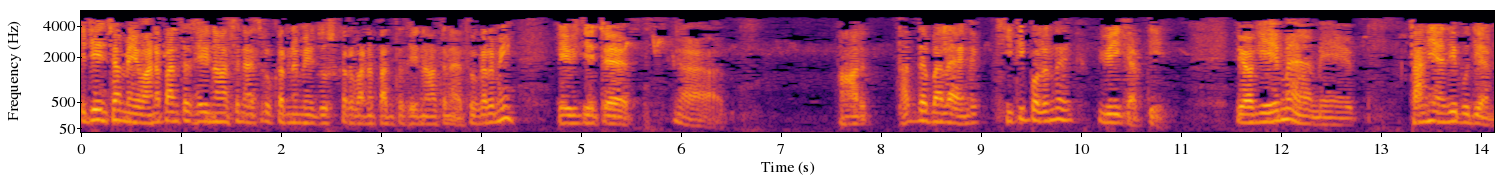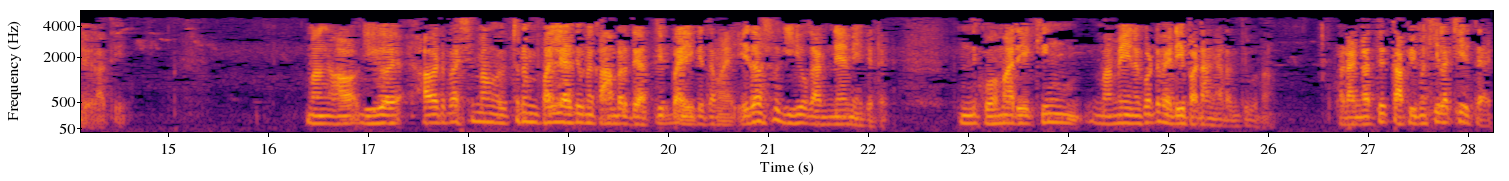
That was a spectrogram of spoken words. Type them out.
ඉතින් නිසා මේ වනපන්ත සේනාසන ඇසුරු කරන මේ දුෂ්කර වනපන්ත සේනාසන ඇසුරු කරමින් ඒ විදිහට ආර තද්ද බල ඇඟ කිටි පොළන විවේකයක් තියෙනවා. ඒ වගේම මේ තනි ඇදී බුදියන් වෙලා තියෙනවා. මං ගිහිව ආවට පස්සේ මම උතරම පල්ලෙහා තිබුණ කාමර දෙකක් තිබ්බා ඒකේ තමයි. ඒ දවස්වල ගිහිව ගන්න නෑ මේකට. කොහොම හරි එකකින් මම එනකොට වැඩි පටන් ගන්න තිබුණා. පටන් ගත්තෙත් අපිම කියලා කියතයි.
